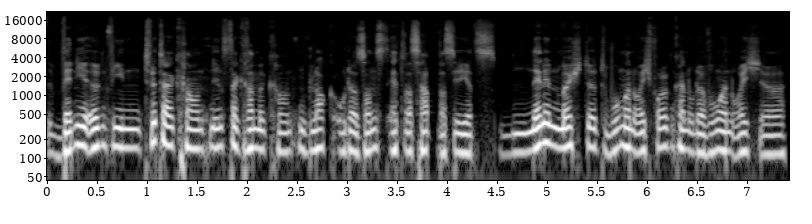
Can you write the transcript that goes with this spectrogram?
wenn ihr irgendwie einen Twitter-Account, einen Instagram-Account, einen Blog oder sonst etwas habt, was ihr jetzt nennen möchtet, wo man euch folgen kann oder wo man euch äh,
